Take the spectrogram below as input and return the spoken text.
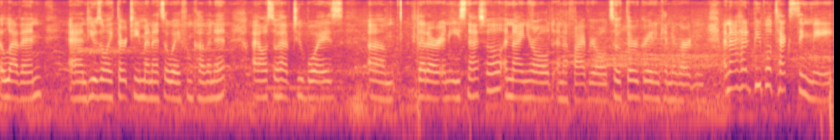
11, and he was only 13 minutes away from Covenant. I also have two boys um, that are in East Nashville, a nine year old and a five year old, so third grade and kindergarten. And I had people texting me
